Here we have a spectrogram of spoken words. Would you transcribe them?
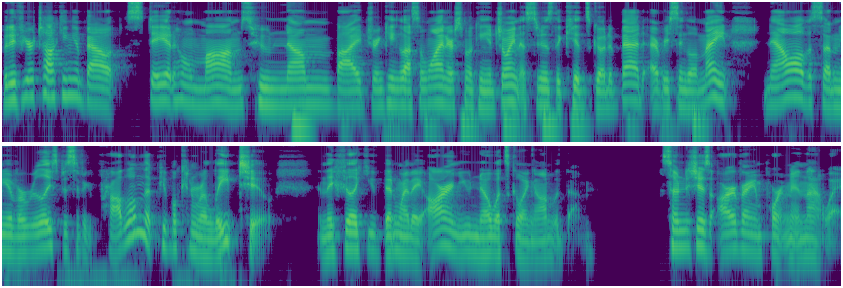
But if you're talking about stay at home moms who numb by drinking a glass of wine or smoking a joint as soon as the kids go to bed every single night, now all of a sudden you have a really specific problem that people can relate to and they feel like you've been where they are and you know what's going on with them. So niches are very important in that way.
